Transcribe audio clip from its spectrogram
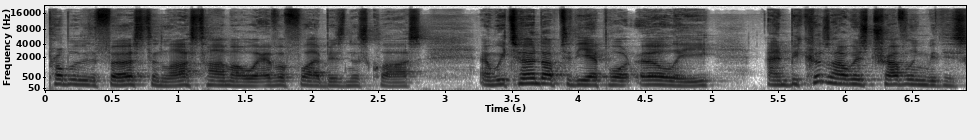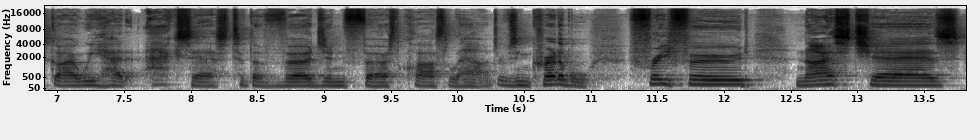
probably the first and last time I will ever fly business class. And we turned up to the airport early, And because I was traveling with this guy, we had access to the Virgin First Class Lounge. It was incredible. Free food, nice chairs,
